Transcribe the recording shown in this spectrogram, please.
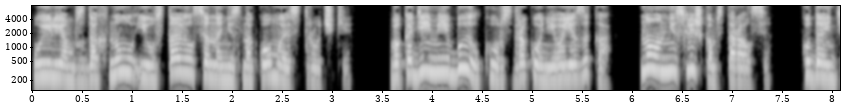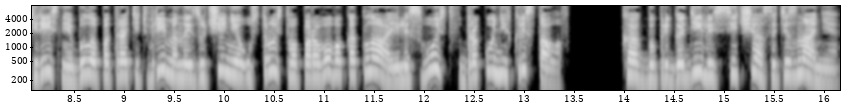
Уильям вздохнул и уставился на незнакомые строчки. В академии был курс драконьего языка, но он не слишком старался. Куда интереснее было потратить время на изучение устройства парового котла или свойств драконьих кристаллов. Как бы пригодились сейчас эти знания?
